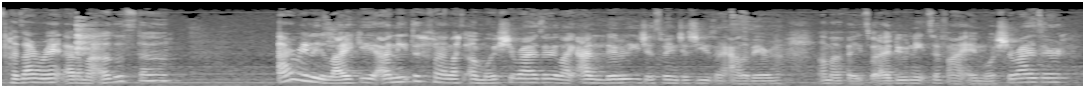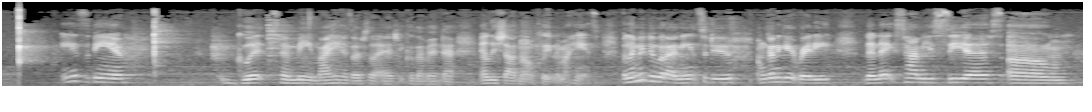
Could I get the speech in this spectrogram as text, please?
because i ran out of my other stuff i really like it. I need to find like a moisturizer. Like i literally just been just using aloe vera on my face but i do need to find a moisturizer it's been good to me. My hands are so ashy because i've been down. At least y'all know i'm cleaning my hands. But let me do what i need to do. I'm gonna get ready. The next time you see us um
